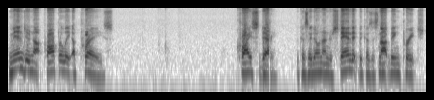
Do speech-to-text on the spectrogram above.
Men do not properly appraise Christ's death because they don't understand it, because it's not being preached.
